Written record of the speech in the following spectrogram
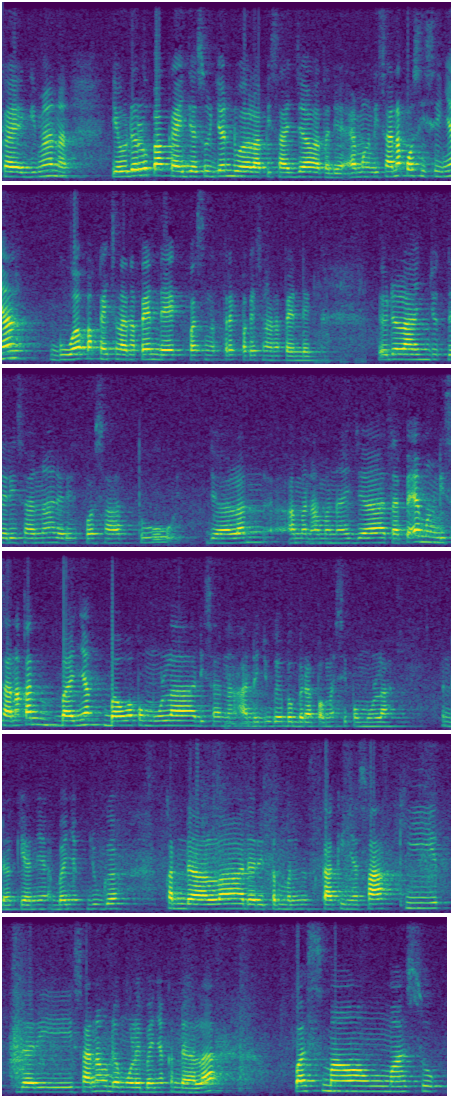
kayak gimana? Ya udah lu pakai jas hujan dua lapis saja kata dia. Emang di sana posisinya gue pakai celana pendek pas ngetrek pakai celana pendek. Ya udah lanjut dari sana dari pos satu jalan aman-aman aja. Tapi emang di sana kan banyak bawa pemula di sana hmm. ada juga beberapa masih pemula pendakiannya banyak juga. Kendala dari temen kakinya sakit dari sana udah mulai banyak kendala. Pas mau masuk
